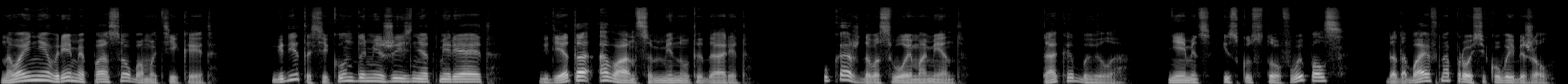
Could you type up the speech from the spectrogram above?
На войне время по-особому тикает. Где-то секундами жизни отмеряет, где-то авансом минуты дарит. У каждого свой момент. Так и было. Немец из кустов выполз, да добавив на просеку выбежал.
